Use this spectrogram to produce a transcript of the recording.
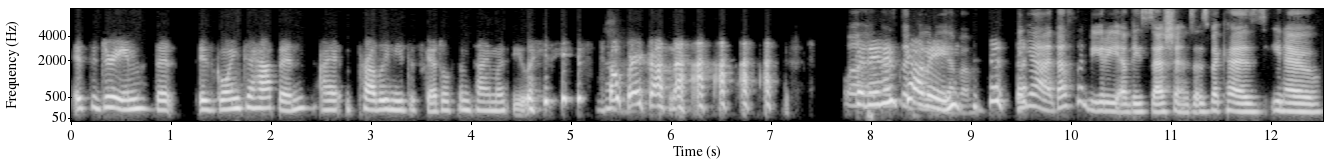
it's a dream that is going to happen. I probably need to schedule some time with you ladies to work on that. Well, but it is it that's is the beauty of coming. yeah, that's the beauty of these sessions is because, you know,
